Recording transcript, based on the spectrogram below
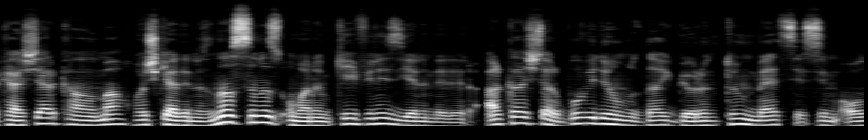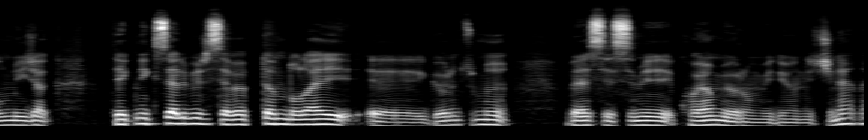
Arkadaşlar kanalıma hoş geldiniz. Nasılsınız? Umarım keyfiniz yerindedir. Arkadaşlar bu videomuzda görüntüm ve sesim olmayacak. Tekniksel bir sebepten dolayı e, görüntümü ve sesimi koyamıyorum videonun içine.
